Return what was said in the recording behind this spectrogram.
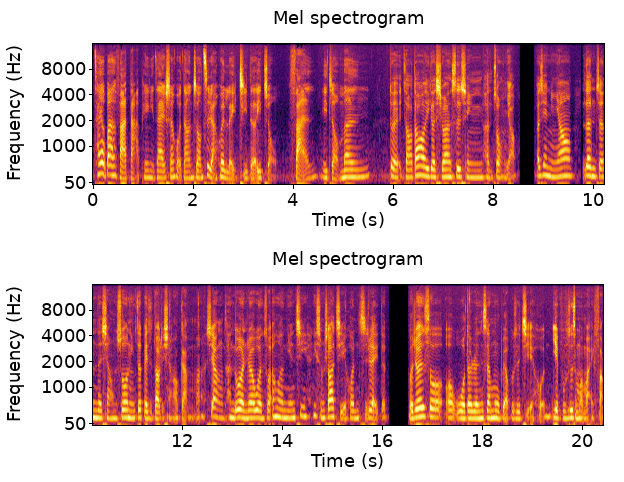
才有办法打拼你在生活当中自然会累积的一种烦，一种闷。对，找到一个喜欢的事情很重要。而且你要认真的想说，你这辈子到底想要干嘛？像很多人就会问说，嗯，我的年纪，你什么时候要结婚之类的？我就会说，哦，我的人生目标不是结婚，也不是什么买房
